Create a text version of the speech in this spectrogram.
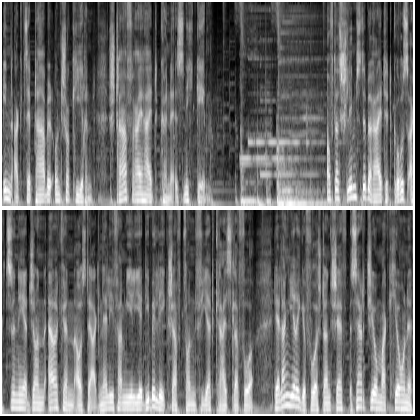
inakzeptabel und schockierend. Straffreiheit könne es nicht geben. Auf das Schlimmste bereitet Großaktionär John Erken aus der Agnelli-Familie die Belegschaft von Fiat Chrysler vor. Der langjährige Vorstandschef Sergio Macchione,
